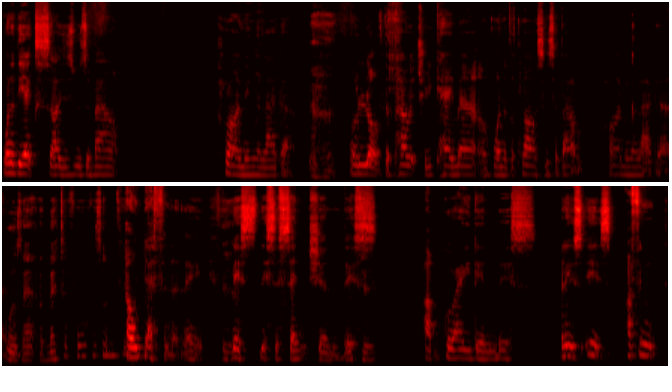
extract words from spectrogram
one of the exercises was about climbing a ladder. Uh-huh. Or a lot of the poetry came out of one of the classes about climbing a ladder. Was that a metaphor for something? Oh, definitely. Yeah. This this ascension, this upgrading, this, and it's it's. I think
